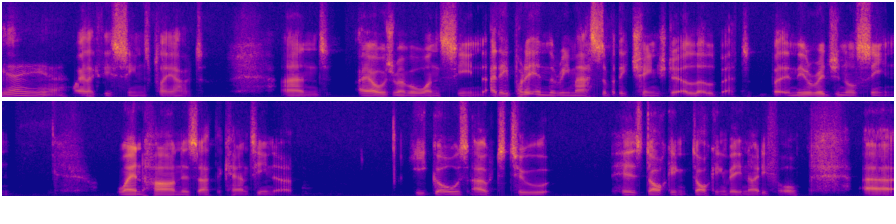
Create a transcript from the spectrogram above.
Yeah, yeah, yeah. where like these scenes play out. And I always remember one scene. uh, They put it in the remaster, but they changed it a little bit. But in the original scene, when Han is at the cantina, he goes out to his docking docking bay 94, uh,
